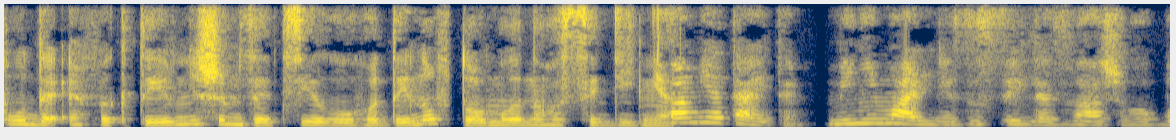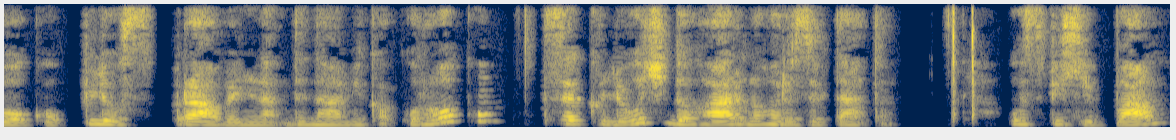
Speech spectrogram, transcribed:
буде ефективнішим за цілу годину втомленого сидіння. Пам'ятайте, мінімальні зусилля з вашого боку плюс правильна динаміка уроку це ключ до гарного результату. Успіхів вам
